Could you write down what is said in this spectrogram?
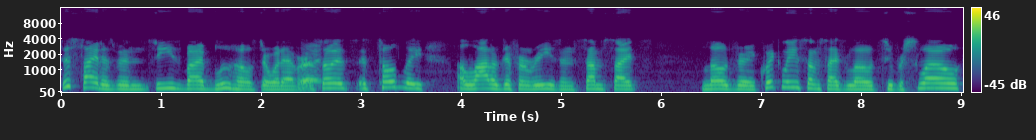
this site has been seized by Bluehost or whatever. Right. So it's it's totally a lot of different reasons. Some sites load very quickly, some sites load super slow.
